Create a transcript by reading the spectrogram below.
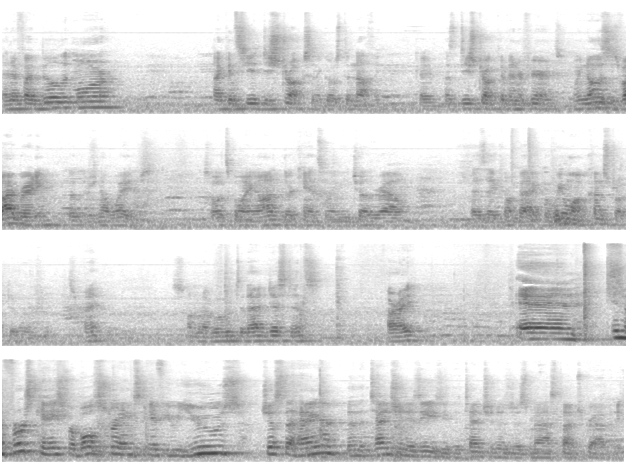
And if I build it more, I can see it destructs and it goes to nothing. Okay, that's destructive interference. We know this is vibrating, but there's no waves. So what's going on? They're canceling each other out as they come back. But we want constructive interference, right? So I'm going to move it to that distance. All right. And in the first case, for both strings, if you use just the hanger, then the tension is easy. The tension is just mass times gravity.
